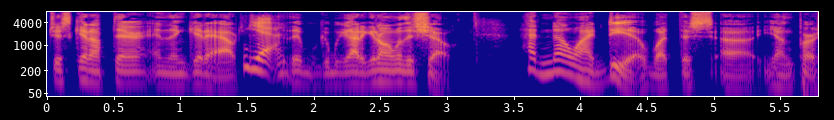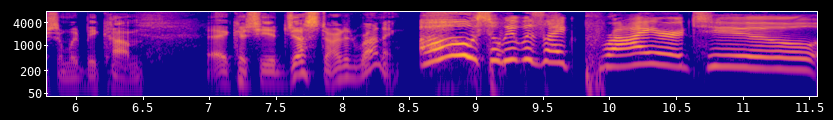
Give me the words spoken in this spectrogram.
Just get up there and then get out. Yeah. We got to get on with the show. Had no idea what this uh, young person would become Uh, because she had just started running. Oh, so it was like prior to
